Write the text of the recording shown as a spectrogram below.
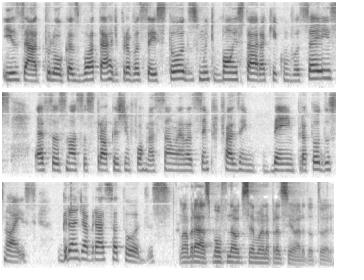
Exato, Lucas. Boa tarde para vocês todos. Muito bom estar aqui com vocês. Essas nossas trocas de informação, elas sempre fazem bem para todos nós. grande abraço a todos. Um abraço, bom final de semana para a senhora, doutora.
